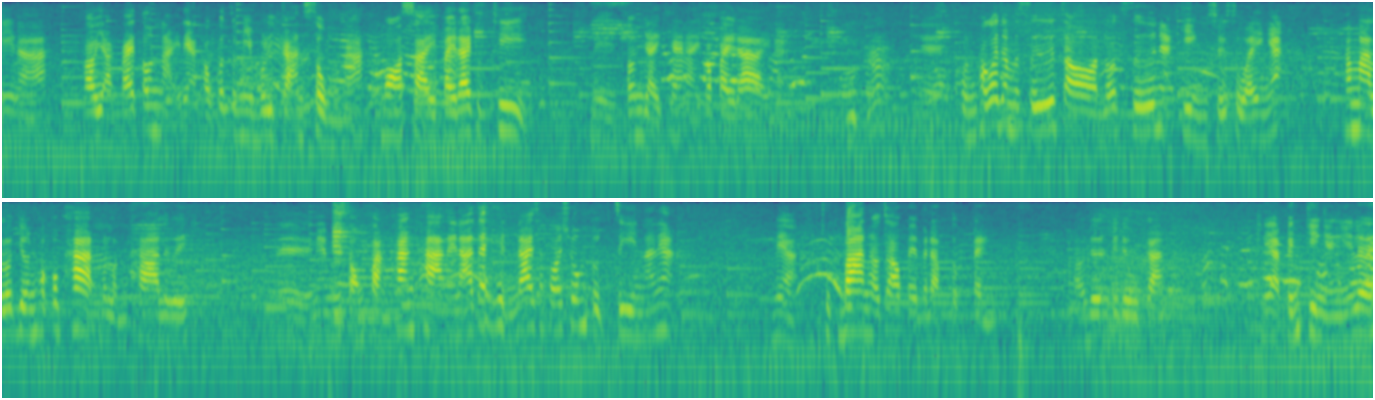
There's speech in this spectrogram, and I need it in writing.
นี่นะ เราอยากได้ต้นไหนเนี่ยเขาก็จะมีบริการส่งนะ มอไซค์ไปได้ทุกที่ นี่ต้นใหญ่แค่ไหนก็ไปได้นะเนี่ยคนเขาก็จะมาซื้อจอดรถซื้อเนี่ยกิ่งสวยๆอย่างเงี้ย ถ้ามารถยนต์เขาก็พาดบนหลังคาเลย เออเนี่ยมีสองฝั่งข้างทางเลยนะ จะเห็นได้เฉพาะช่วงตรุษจีนนะเนี่ย เนี่ยทุกบ้านเขาจะเอาไปประดับตกแต่ง เราเดินไปดูกัน เนี่ยเป็นกิ่งอย่างนี้เลย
